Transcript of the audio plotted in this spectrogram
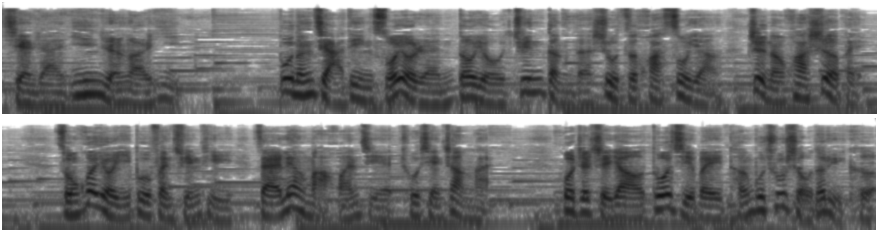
显然因人而异。不能假定所有人都有均等的数字化素养、智能化设备，总会有一部分群体在亮码环节出现障碍，或者只要多几位腾不出手的旅客。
